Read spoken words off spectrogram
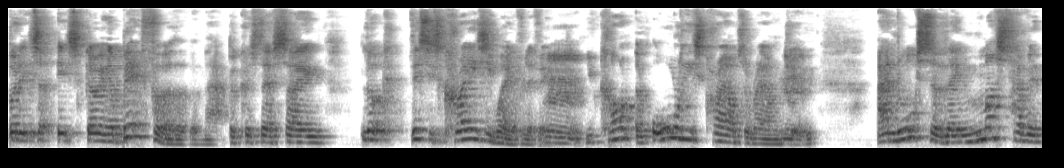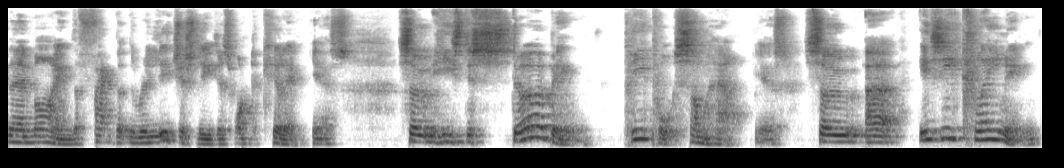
But it's it's going a bit further than that because they're saying look, this is crazy way of living. Mm. You can't have all these crowds around mm. you. And also, they must have in their mind the fact that the religious leaders want to kill him. Yes. So he's disturbing people somehow. Yes. So uh, is he claiming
